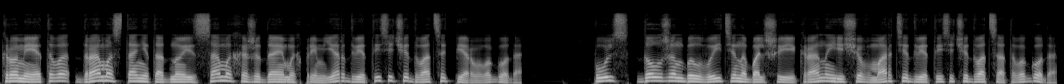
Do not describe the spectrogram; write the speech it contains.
Кроме этого, драма станет одной из самых ожидаемых премьер 2021 года. «Пульс» должен был выйти на большие экраны еще в марте 2020 года,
